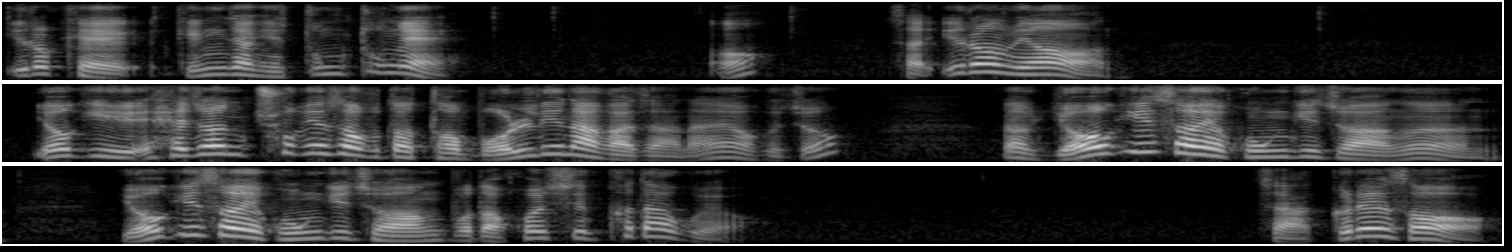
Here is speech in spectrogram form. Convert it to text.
이렇게 굉장히 뚱뚱해 어? 자 이러면 여기 회전 축에서부터 더 멀리 나가잖아요 그죠? 그럼 여기서의 공기 저항은 여기서의 공기 저항보다 훨씬 크다고요 자 그래서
